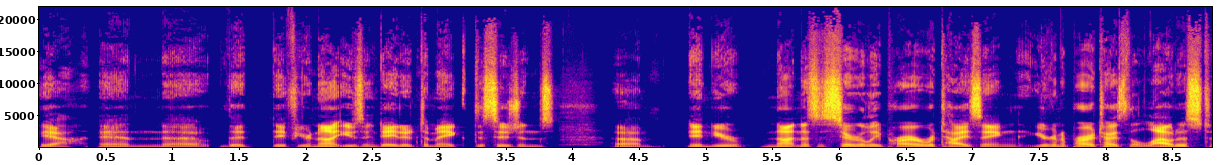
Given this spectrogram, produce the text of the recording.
Yeah and uh, that if you're not using data to make decisions um, and you're not necessarily prioritizing you're going to prioritize the loudest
